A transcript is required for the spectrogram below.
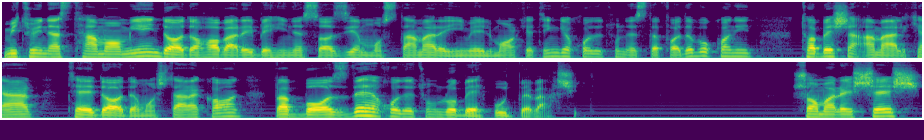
می‌تونید از تمامی این داده ها برای بهینه سازی مستمر ایمیل marketing خودتون استفاده بکنید تا بشه عملکرد تعداد مشترکان و بازده خودتون رو بهبود ببخشید. شماره 6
